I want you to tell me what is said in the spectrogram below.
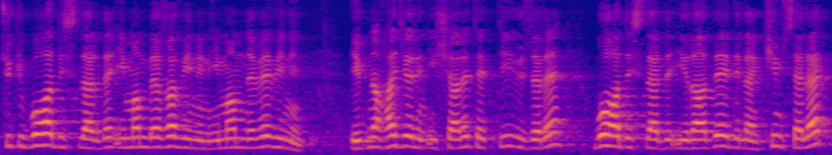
Çünkü bu hadislerde İmam Begavi'nin, İmam Nevevi'nin, İbn Hacer'in işaret ettiği üzere bu hadislerde irade edilen kimseler,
